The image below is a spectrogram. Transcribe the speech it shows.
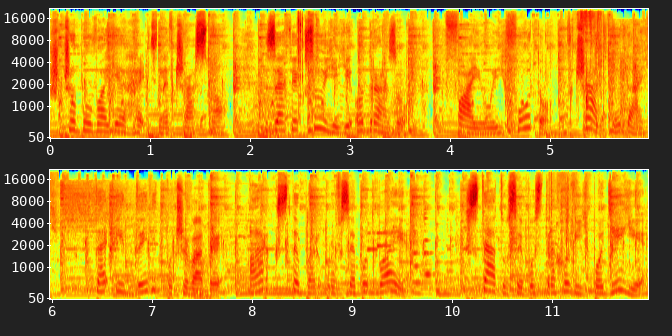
що буває геть невчасно. Зафіксуй її одразу. Файли й фото в чат додай. Та іди відпочивати. Аркс тепер про все подбає. Статуси по страховій події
